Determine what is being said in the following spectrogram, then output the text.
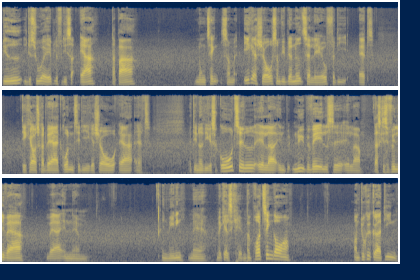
bide i det sure æble, fordi så er der bare nogle ting, som ikke er sjove, som vi bliver nødt til at lave, fordi at det kan også godt være, at grunden til, at de ikke er sjove, er, at, at det er noget, vi ikke er så gode til, eller en ny bevægelse, eller der skal selvfølgelig være, være en, øhm, en mening med, med gældskaben. Men prøv at tænke over, om du kan gøre din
